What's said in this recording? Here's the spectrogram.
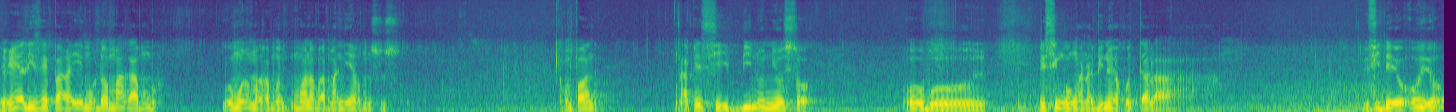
réalisé par ye donc makambo omona makambo mwana bamanière mosusu comprendre? Napesi bino nyonso oyo bopesi ngonga na bino ya kotala video oyo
